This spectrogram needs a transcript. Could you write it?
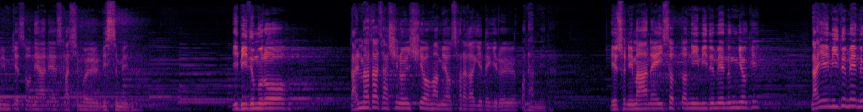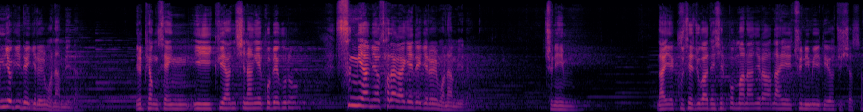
예수님께서 내 안에 사심을 믿습니다. 이 믿음으로 날마다 자신을 시험하며 살아가게 되기를 원합니다. 예수님 안에 있었던 이 믿음의 능력이 나의 믿음의 능력이 되기를 원합니다. 일평생 이 귀한 신앙의 고백으로 승리하며 살아가게 되기를 원합니다. 주님, 나의 구세주가 되실 뿐만 아니라 나의 주님이 되어 주셔서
